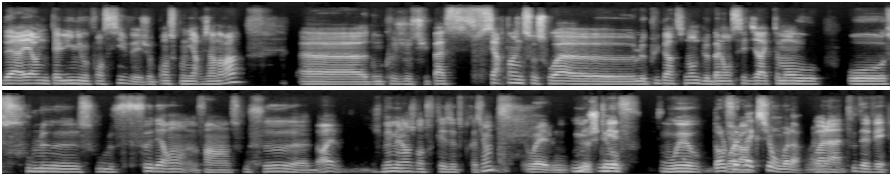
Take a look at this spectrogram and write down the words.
derrière une telle ligne offensive, et je pense qu'on y reviendra. Donc je ne suis pas certain que ce soit le plus pertinent de le balancer directement au, au, sous, le, sous le feu des rangs, enfin sous le feu, euh, bref, je me mélange dans toutes les expressions. Ouais, le, le jeter mais, au, ouais, dans le voilà. feu de l'action, voilà. Voilà, tout à fait.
